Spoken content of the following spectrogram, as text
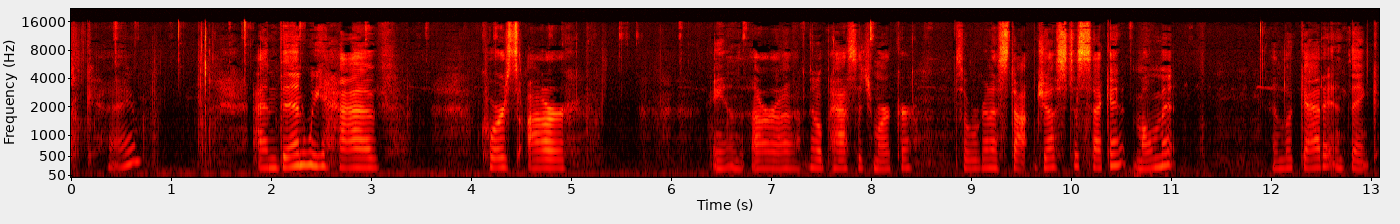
Okay. And then we have, of course, our and our uh, middle passage marker. So we're going to stop just a second, moment, and look at it and think.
